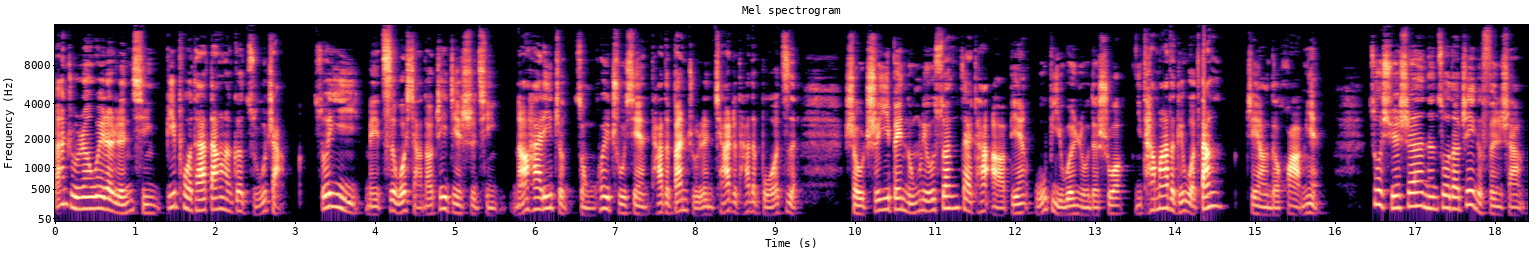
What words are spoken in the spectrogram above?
班主任为了人情，逼迫他当了个组长。所以每次我想到这件事情，脑海里总总会出现他的班主任掐着他的脖子，手持一杯浓硫酸，在他耳边无比温柔地说：“你他妈的给我当！”这样的画面。做学生能做到这个份上，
